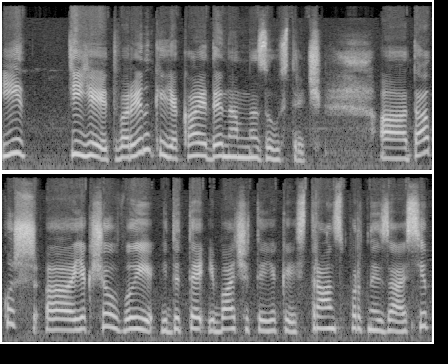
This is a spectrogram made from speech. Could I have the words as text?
і тієї тваринки, яка йде нам назустріч. А також, е, якщо ви йдете і бачите якийсь транспортний засіб,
